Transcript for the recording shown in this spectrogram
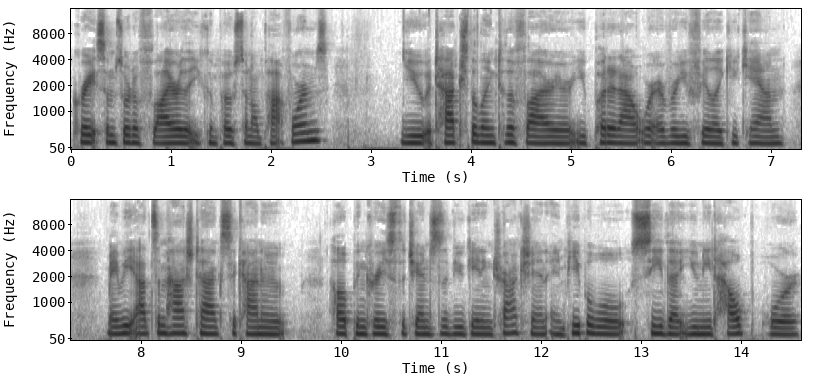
create some sort of flyer that you can post on all platforms. You attach the link to the flyer, you put it out wherever you feel like you can, Maybe add some hashtags to kind of help increase the chances of you gaining traction, and people will see that you need help or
